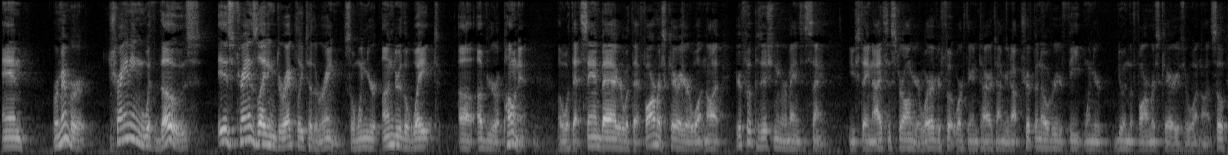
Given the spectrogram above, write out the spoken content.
And remember, training with those is translating directly to the ring. So when you're under the weight uh, of your opponent uh, with that sandbag or with that farmer's carry or whatnot, your foot positioning remains the same. You stay nice and strong. You're aware of your footwork the entire time. You're not tripping over your feet when you're doing the farmer's carries or whatnot. So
